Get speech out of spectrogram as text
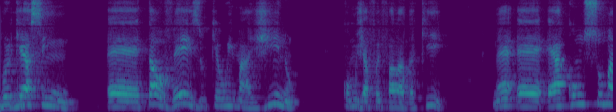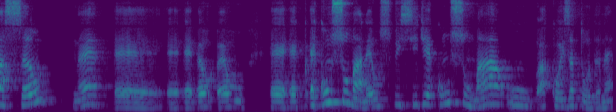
Porque, uhum. assim, é, talvez o que eu imagino como já foi falado aqui, né, é, é a consumação, né, é, é, é, é o, é, é, é, consumar, né, o suicídio é consumar o, a coisa toda, né,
